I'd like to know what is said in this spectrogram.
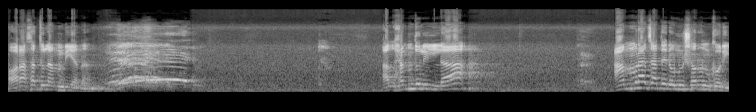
অরাসাতুল আম্বিয়া না। আলহামদুলিল্লাহ, আমরা যাদের অনুসরণ করি,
